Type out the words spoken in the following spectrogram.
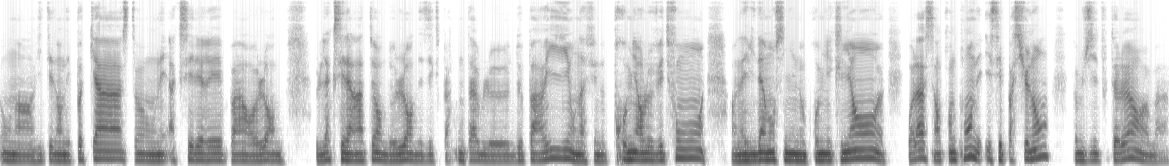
on a invité dans des podcasts, on est accéléré par l'ordre, l'accélérateur de l'ordre des experts comptables de Paris. On a fait notre première levée de fonds. On a évidemment signé nos premiers clients. Voilà, c'est en train de prendre et c'est passionnant. Comme je disais tout à l'heure, bah,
